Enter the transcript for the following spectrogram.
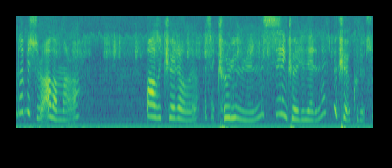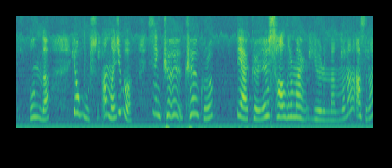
Burada bir sürü adamlar var. Bazı köyler oluyor. Mesela köylüleriniz, sizin köylüleriniz bir köy kuruyorsunuz. Bunda yokmuşsun. Amacı bu. Sizin köy, köy kurup diğer köylere saldırmak diyorum ben buna. Aslında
